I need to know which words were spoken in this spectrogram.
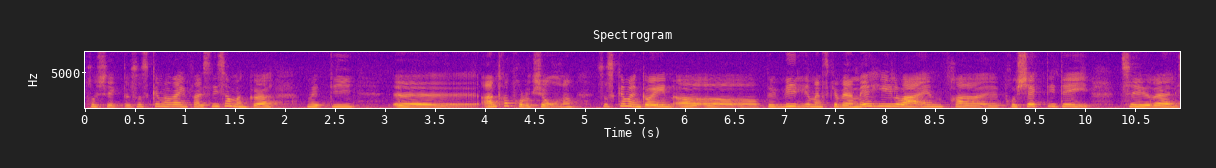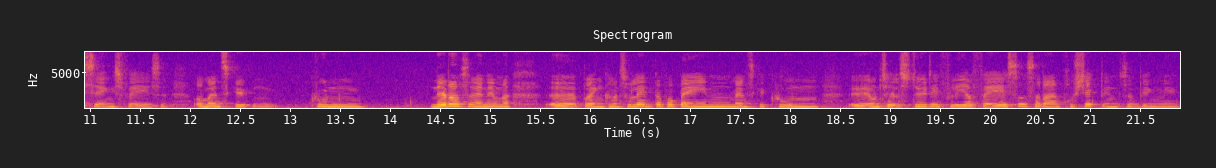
projekter. Så skal man rent faktisk, ligesom man gør med de øh, andre produktioner, så skal man gå ind og, og, og bevilge, man skal være med hele vejen fra øh, projektidé til realiseringsfase, og man skal kunne netop, som jeg nævner, øh, bringe konsulenter på banen, man skal kunne øh, eventuelt støtte i flere faser, så der er en projekt, en, en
